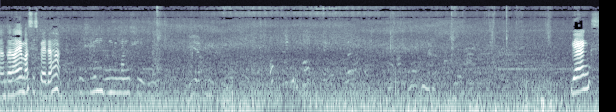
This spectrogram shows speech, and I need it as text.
Tonton aja masih sepedahan. Museum Bumi Manusia. Gengs.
